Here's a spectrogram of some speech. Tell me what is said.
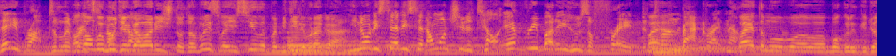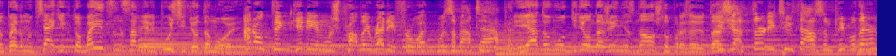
they brought deliverance. Потом вы not будете God. говорить что-то, вы своей силой победили врага. You know what he said? He said, I want you to tell everybody who's afraid to По- turn back right now. Поэтому э, Бог говорит Гедеон, поэтому всякий, кто боится, на самом деле, пусть идет домой. I don't think Gideon was probably ready for what was about to happen. И я думаю, Гедеон даже и не знал, что произойдет He's дальше. got 32,000 people there.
